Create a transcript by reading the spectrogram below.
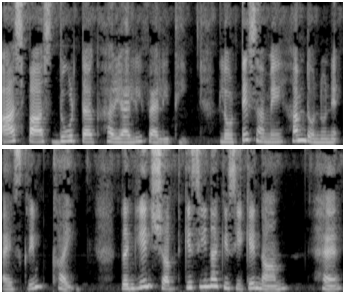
आसपास दूर तक हरियाली फैली थी। लौटते समय हम दोनों ने आइसक्रीम खाई। रंगीन शब्द किसी न किसी के नाम हैं,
